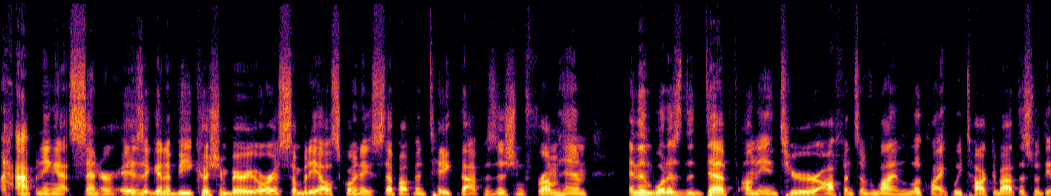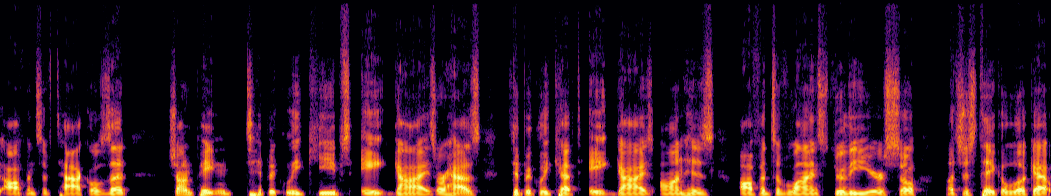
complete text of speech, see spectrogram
happening at center? Is it going to be Cushenberry or is somebody else going to step up and take that position from him? And then what does the depth on the interior offensive line look like? We talked about this with the offensive tackles that Sean Payton typically keeps eight guys or has typically kept eight guys on his offensive lines through the years. So let's just take a look at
